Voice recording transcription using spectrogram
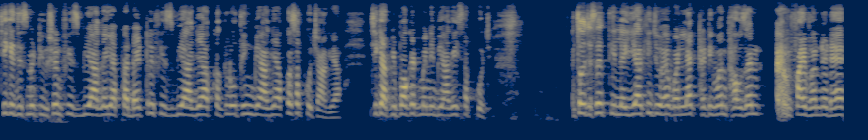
ठीक है, जिसमें ट्यूशन फ़ीस भी आ गई, आपका डाइटरी फ़ीस भी आ गया, आपका क्लोथिंग भी आ गया, आपका सब कुछ आ गया। ठीक है, आपकी पॉकेट मनी भी आ गई, सब कुछ। तो जैसे तिलैया की जो है one lakh thirty one thousand five hundred है,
